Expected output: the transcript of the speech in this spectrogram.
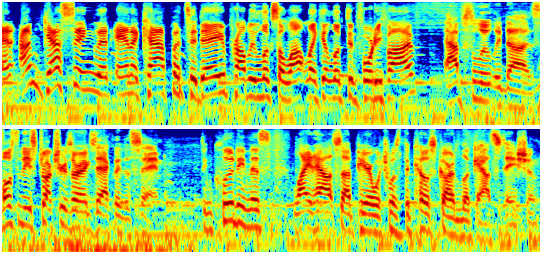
And I'm guessing that Anacapa today probably looks a lot like it looked in 45? Absolutely does. Most of these structures are exactly the same, including this lighthouse up here, which was the Coast Guard lookout station.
